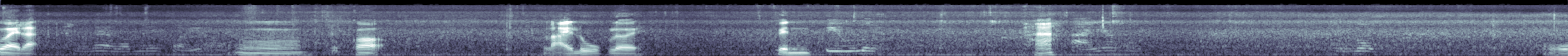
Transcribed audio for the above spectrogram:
ด้วยละตอนแรกเราไม่ได้ถอยออกอืมก็หลายลูกเลย เป็นปิวเลยฮะขายยังไงลมโอ้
